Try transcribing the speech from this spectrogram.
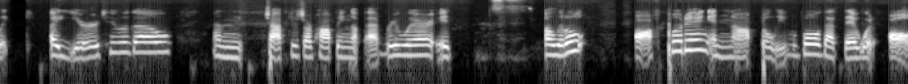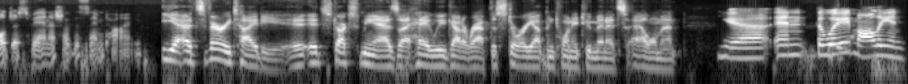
like a year or two ago, and chapters are popping up everywhere, it's a little off-putting and not believable that they would all just vanish at the same time. Yeah, it's very tidy. It, it strikes me as a hey, we got to wrap the story up in 22 minutes element. Yeah, and the way Molly and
